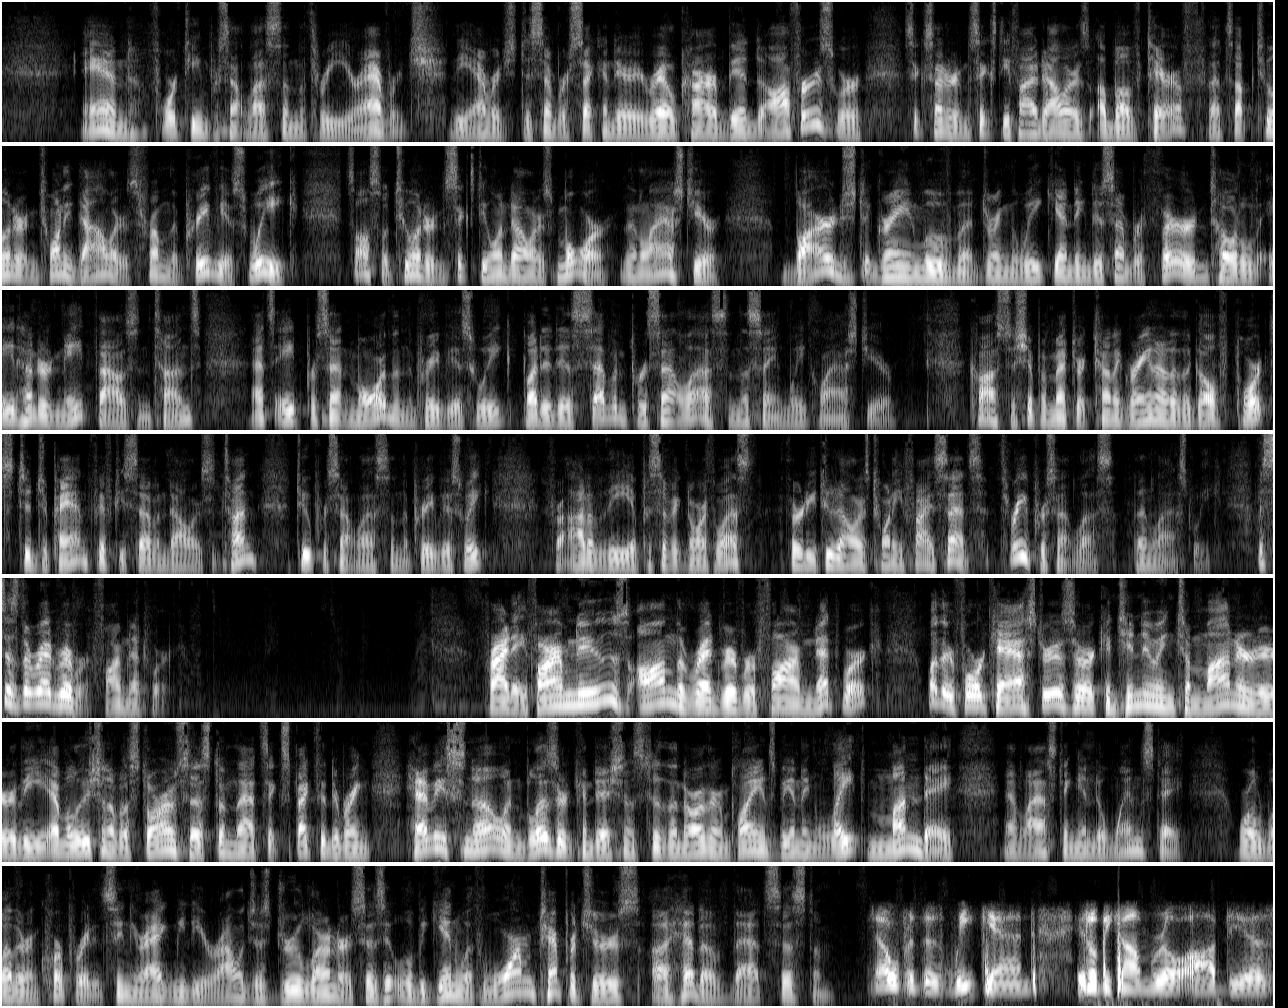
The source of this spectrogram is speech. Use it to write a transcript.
and 14% less than the three year average. The average December secondary rail car bid offers were $665 above tariff. That's up $220 from the previous week. It's also $261 more than last year. Barged grain movement during the week ending December 3rd totaled 808,000 tons. That's 8% more than the previous week, but it is 7% less than the same week last year. Cost to ship a metric ton of grain out of the Gulf ports to Japan, $57 a ton, 2% less than the previous week. For out of the Pacific Northwest, $32.25, 3% less than last week. This is the Red River Farm Network. Friday Farm News on the Red River Farm Network. Weather forecasters are continuing to monitor the evolution of a storm system that's expected to bring heavy snow and blizzard conditions to the northern plains beginning late Monday and lasting into Wednesday. World Weather Incorporated senior ag meteorologist Drew Lerner says it will begin with warm temperatures ahead of that system. Over the weekend, it'll become real obvious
